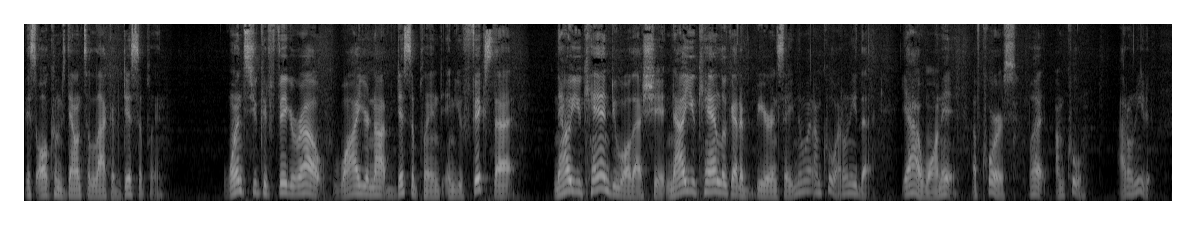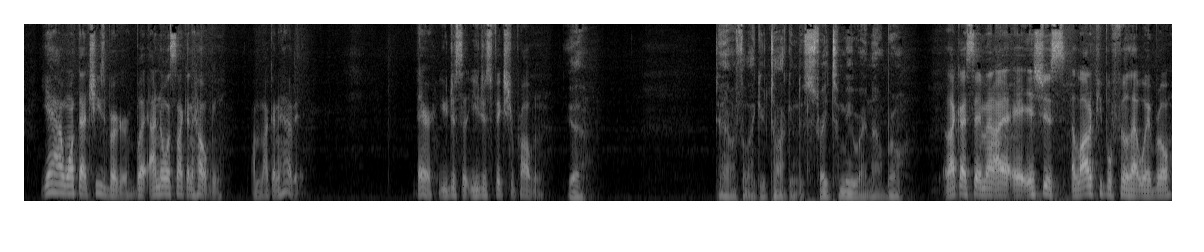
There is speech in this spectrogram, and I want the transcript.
This all comes down to lack of discipline. Once you could figure out why you're not disciplined and you fix that, now you can do all that shit. Now you can look at a beer and say, you know what, I'm cool. I don't need that. Yeah, I want it, of course, but I'm cool. I don't need it. Yeah, I want that cheeseburger, but I know it's not gonna help me. I'm not gonna have it. There, you just you just fixed your problem. Yeah. Damn, I feel like you're talking to, straight to me right now, bro. Like I said, man, I, it's just a lot of people feel that way, bro.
